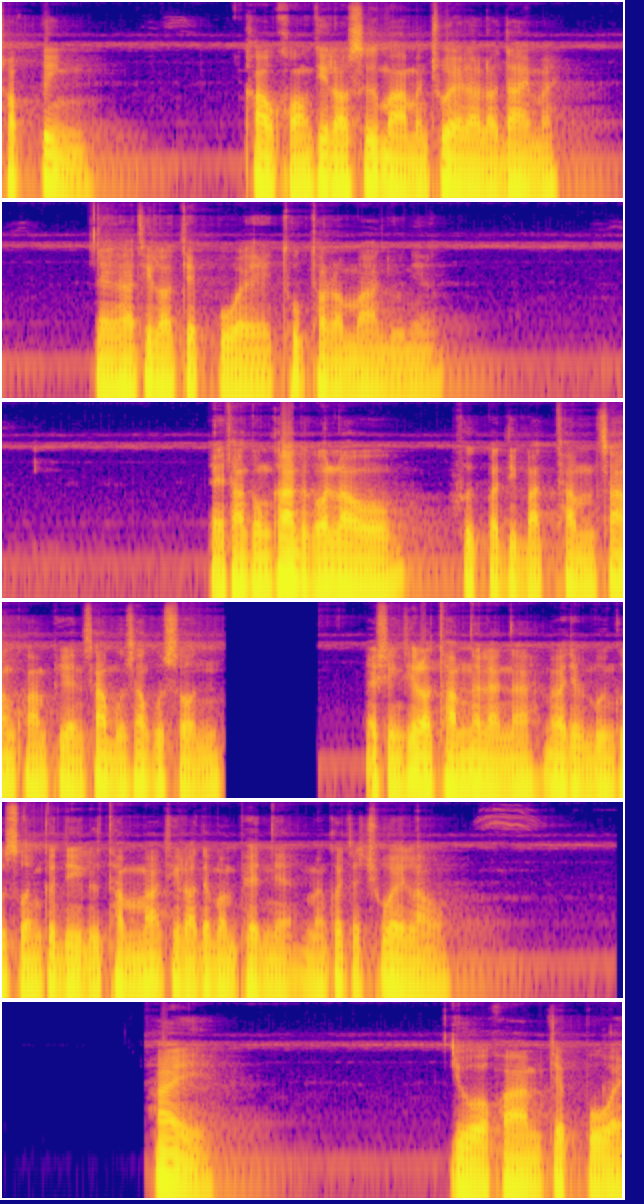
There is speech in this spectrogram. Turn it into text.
ช้อปปิ้งข้าวของที่เราซื้อมามันช่วยเราเราได้ไหม ในขณะที่เราเจ็บป่วยทุกทรมานอยู่เนี่ยแต่ทางตรงข้ามถ้าเกิดว่าเราฝึกปฏิบัติทำสร้างความเพียรสร้างบุญสร้างกุศลไอ้สิ่งที่เราทำนั่นแหละนะไม่ว่าจะเป็นบุญกุศลก็ดี หรือธรรมะที่เราได้บำเพ็ญเนี่ยมันก็จะช่วยเรา ให้อยู่กับความเจ็บป่วย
